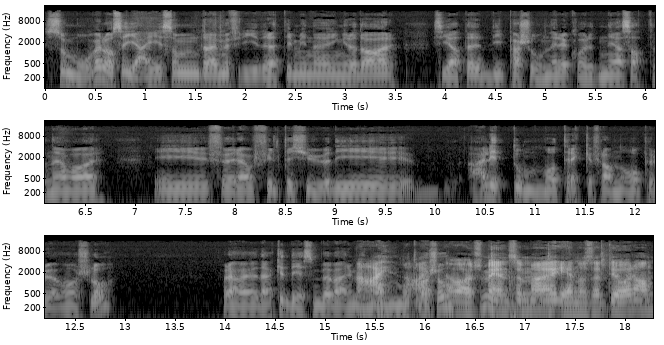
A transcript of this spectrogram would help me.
så må vel også jeg, som drev med friidrett i mine yngre dager, si at de personlige rekordene jeg satte når jeg var i, før jeg fylte 20, de er litt dumme å trekke fram nå og prøve å slå. For det er, er ikke det som bør være min Nei, nei, motivasjon. det var som en som er 71 år. Han,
